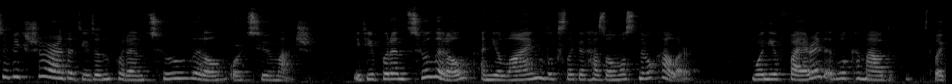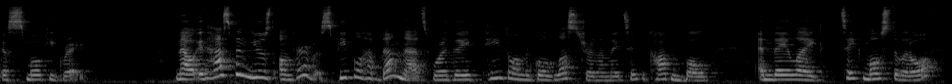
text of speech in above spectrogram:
to be sure that you didn't put in too little or too much. If you put in too little and your line looks like it has almost no color, when you fire it, it will come out like a smoky gray. Now, it has been used on purpose. People have done that where they paint on the gold luster and then they take a cotton ball and they like take most of it off.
